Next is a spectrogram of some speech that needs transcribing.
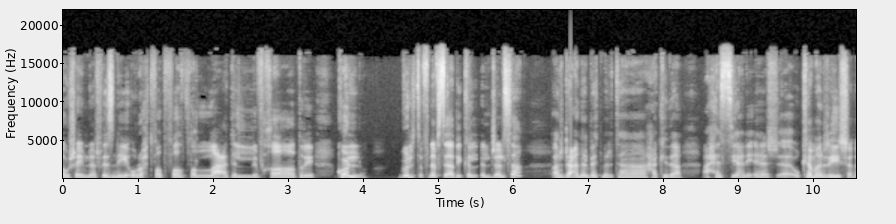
أو شيء منرفزني ورحت فضفضت طلعت اللي في خاطري كله. قلت في نفس هذيك الجلسة أرجع أنا البيت مرتاحة كذا أحس يعني إيش؟ وكمان ريشة.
